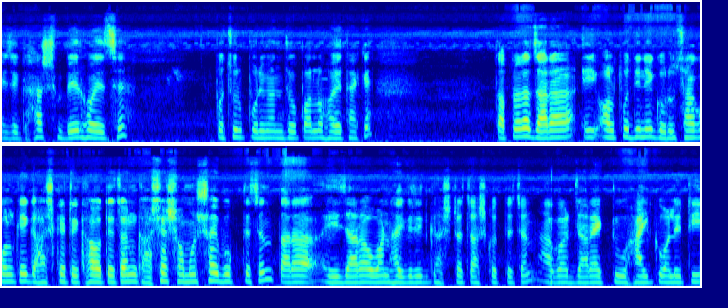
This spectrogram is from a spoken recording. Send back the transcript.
এই যে ঘাস বের হয়েছে, প্রচুর পরিমাণ জোপালো হয়ে থাকে। তো আপনারা যারা এই অল্প দিনে গরু, ছাগলকে ঘাস কেটে খাওয়াতে চান, ঘাসের সমস্যায় ভুগতেছেন, তারা এই যারা ওয়ান হাইব্রিড ঘাসটা চাষ করতে চান, আবার যারা একটু হাই কোয়ালিটি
